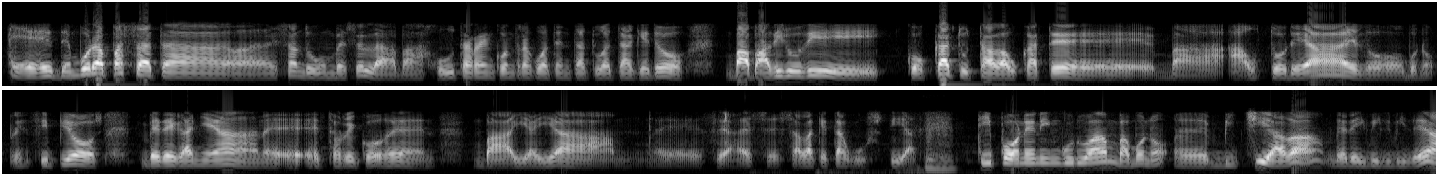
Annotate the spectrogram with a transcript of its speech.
E, denbora pasa eta esan dugun bezala, ba, judutarren kontrako atentatu eta gero, ba, badirudi kokatuta daukate ba, autorea edo, bueno, prinsipioz bere gainean e, etorriko den, ba, iaia, e, zera, ez, salaketa guztiak. Mm Tipo honen inguruan, ba, bueno, e, bitxia da, bere ibilbidea,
